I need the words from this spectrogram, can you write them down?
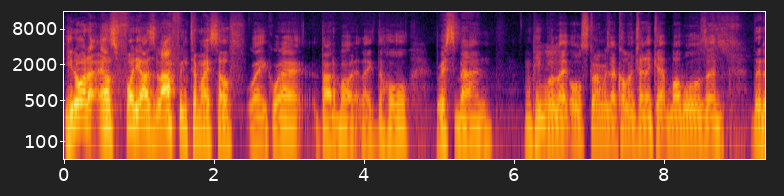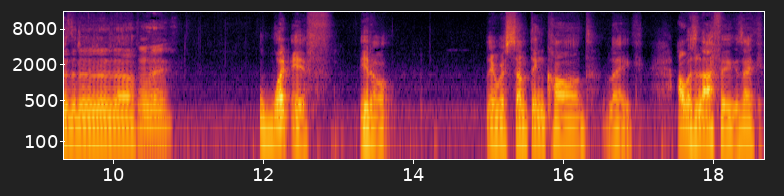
you know what else funny? I was laughing to myself like when I thought about it, like the whole wristband and people Mm-hmm. like, oh, stormers are coming trying to get bubbles and da da da da da da. Mm-hmm. What if, you know, there was something called like I was laughing, it's like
